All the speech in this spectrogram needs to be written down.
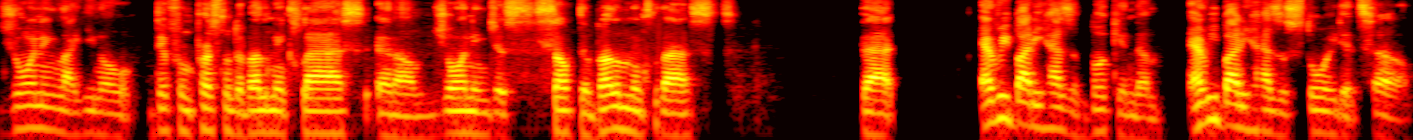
joining like you know different personal development class and um, joining just self development class that everybody has a book in them. Everybody has a story to tell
